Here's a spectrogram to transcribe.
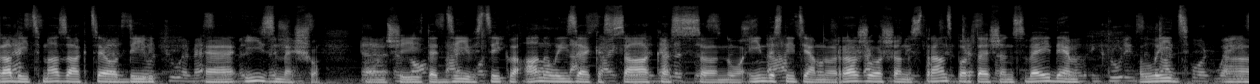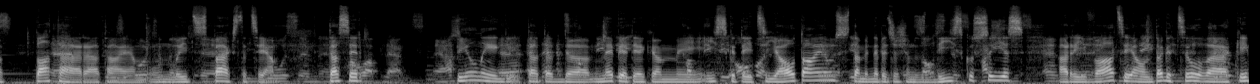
radīts mazāk CO2 uh, izmešu. Un šī dzīves cikla analīzē, kas sākas uh, no investīcijām, no ražošanas, transportēšanas veidiem līdz uh, patērētājiem un līdz spēkstacijām. Tas ir pilnīgi tātad nepietiekami izskatīts jautājums, tam ir nepieciešams diskusijas arī Vācijā, un tagad cilvēki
